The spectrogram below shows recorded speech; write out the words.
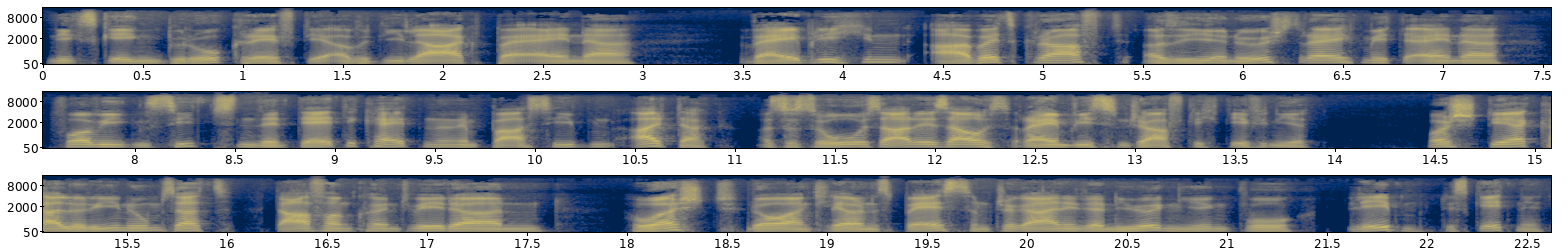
nichts gegen Bürokräfte, aber die lag bei einer weiblichen Arbeitskraft, also hier in Österreich, mit einer vorwiegend sitzenden Tätigkeit und einem passiven Alltag. Also so sah das aus, rein wissenschaftlich definiert. Was der Kalorienumsatz, davon könnte weder ein Horst, da ein Clarence Bass und schon gar nicht ein Jürgen irgendwo leben. Das geht nicht.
